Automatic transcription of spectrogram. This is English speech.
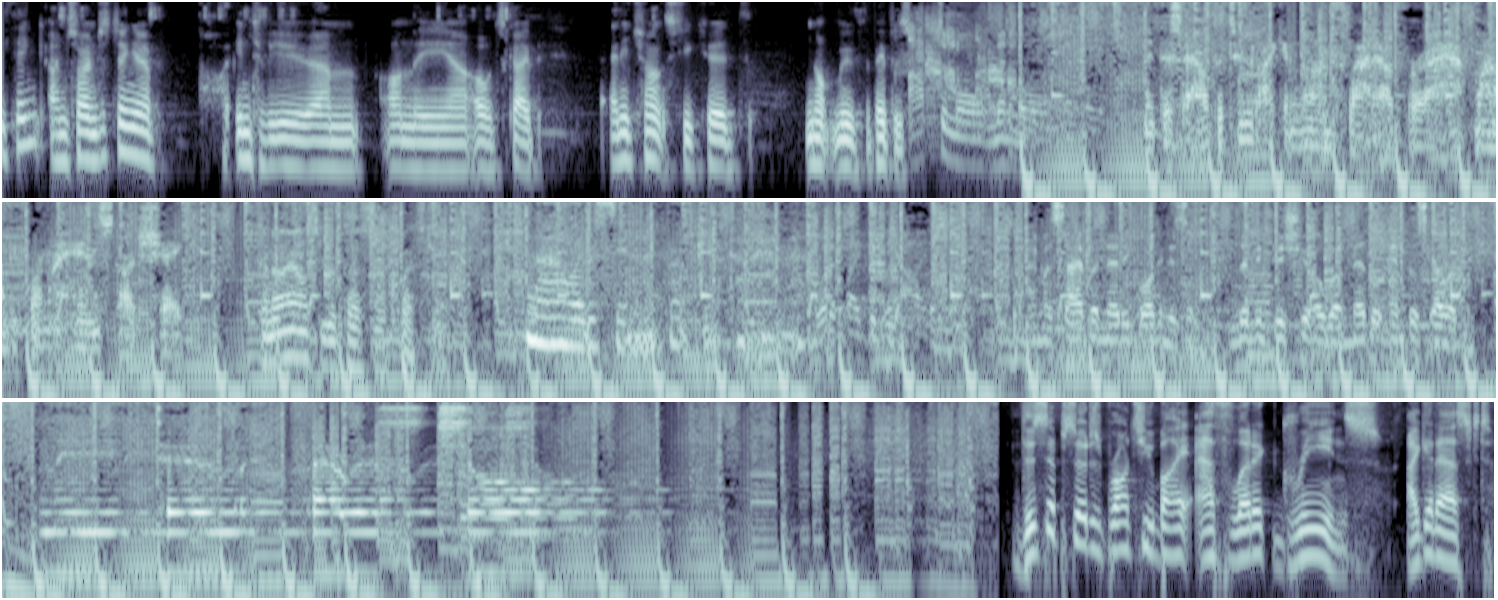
you think? I'm sorry, I'm just doing a interview um, on the uh, old Skype. Any chance you could not move the papers? Optimal minimal. At this altitude, I can run flat out for a half mile before my hands start shaking. Can I ask you a personal question? Now would seem an appropriate time. What if I did the opposite? I'm a cybernetic organism, living tissue over metal endoskeleton. This episode is brought to you by Athletic Greens. I get asked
